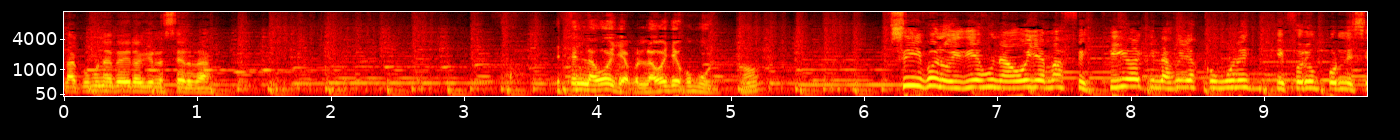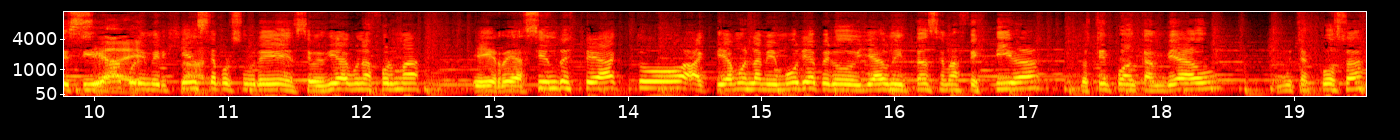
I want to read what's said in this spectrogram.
la comuna de Pedro Aguirre Cerda. Esta es la olla, pues la olla común, ¿no? Sí, bueno, hoy día es una olla más festiva que las ollas comunes que fueron por necesidad, Sí, por emergencia, claro. por sobrevivencia. Hoy día, de alguna forma, eh, rehaciendo este acto, activamos la memoria, pero ya en una instancia más festiva. Los tiempos han cambiado, muchas cosas.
